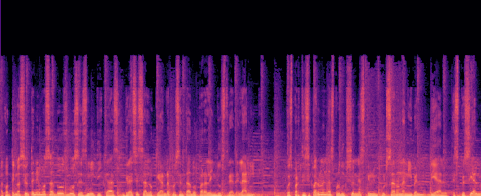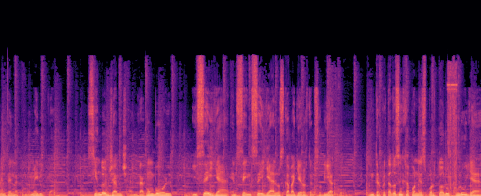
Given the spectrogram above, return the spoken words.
A continuación tenemos a dos voces míticas gracias a lo que han representado para la industria del anime, pues participaron en las producciones que lo impulsaron a nivel mundial, especialmente en Latinoamérica, siendo Yamcha en Dragon Ball y Seiya en Saint Seiya Los Caballeros del Zodiaco, interpretados en japonés por Toru Furuya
